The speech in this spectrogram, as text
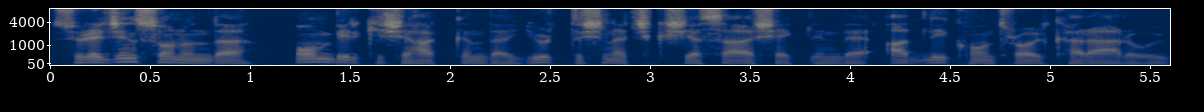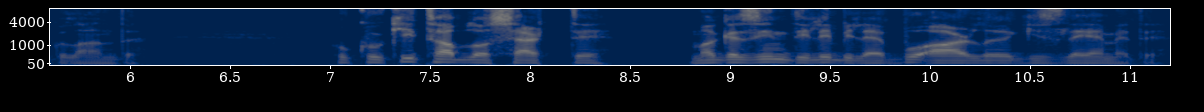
Sürecin sonunda 11 kişi hakkında yurt dışına çıkış yasağı şeklinde adli kontrol kararı uygulandı. Hukuki tablo sertti, magazin dili bile bu ağırlığı gizleyemedi.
